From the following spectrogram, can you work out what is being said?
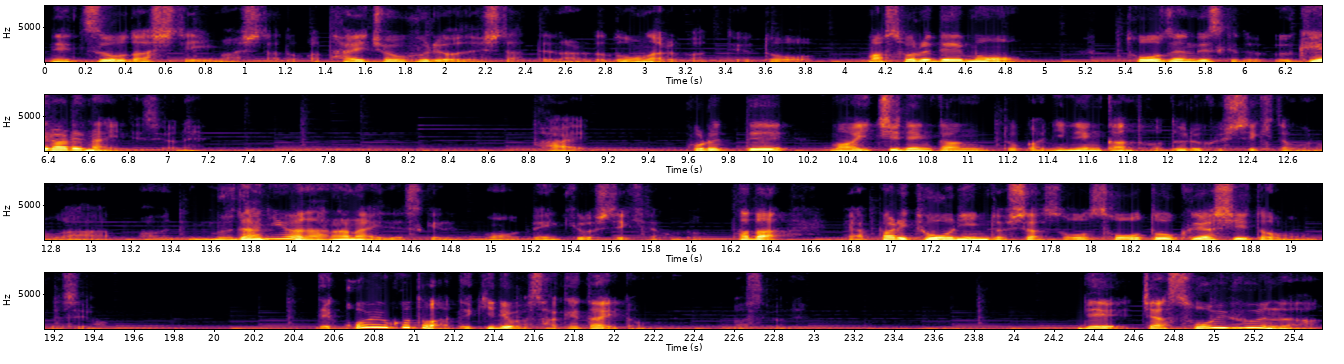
熱を出していましたとか体調不良でしたってなるとどうなるかっていうと、まあそれでもう当然ですけど受けられないんですよね。はい。これって、まあ1年間とか2年間とか努力してきたものが、まあ、無駄にはならないですけれども、勉強してきたこと。ただ、やっぱり当人としてはそう相当悔しいと思うんですよ。で、こういうことはできれば避けたいと思いますよね。で、じゃあそういうふうな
